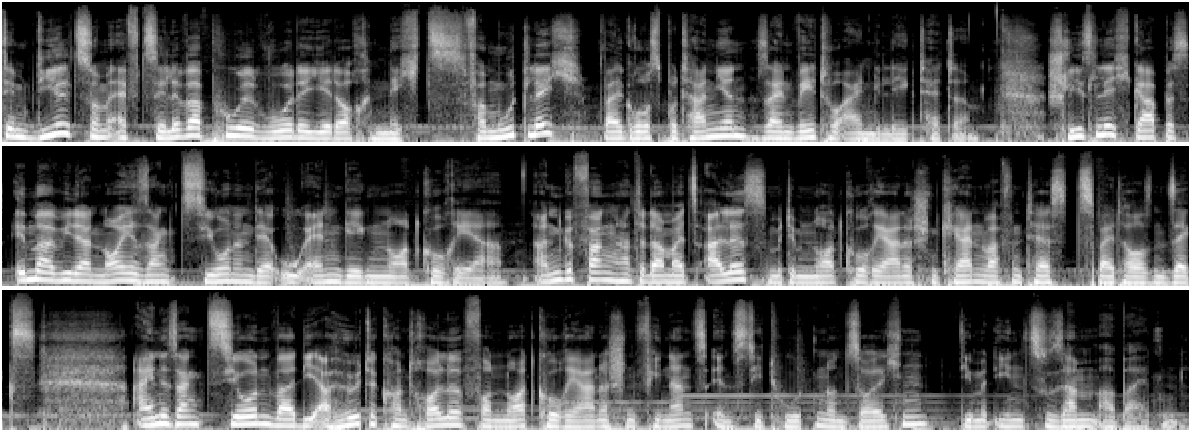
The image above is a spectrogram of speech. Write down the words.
dem Deal zum FC Liverpool wurde jedoch nichts. Vermutlich, weil Großbritannien sein Veto eingelegt hätte. Schließlich gab es immer wieder neue Sanktionen der UN gegen Nordkorea. Angefangen hatte damals alles mit dem nordkoreanischen Kernwaffentest 2006. Eine Sanktion war die erhöhte Kontrolle von nordkoreanischen Finanzinstituten und solchen, die mit ihnen zusammenarbeiten.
